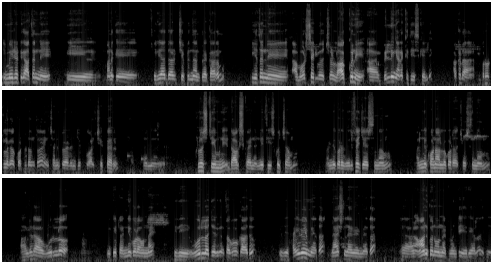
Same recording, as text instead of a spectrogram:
ఇమీడియట్గా అతన్ని ఈ మనకి ఫిర్యాదు చెప్పిన దాని ప్రకారం ఇతన్ని ఆ మోటార్ సైకిల్ వచ్చిన లాక్కుని ఆ బిల్డింగ్ వెనక్కి తీసుకెళ్ళి అక్కడ బ్రోటల్గా కొట్టడంతో ఆయన చనిపోయాడని చెప్పి వాళ్ళు చెప్పారు. దాన్ని క్లోజ్ టీమ్ని డాగ్ స్క్వాడ్ అన్నీ తీసుకొచ్చాము. అన్నీ కూడా వెరిఫై చేస్తున్నాము. అన్ని కోణాల్లో కూడా చూస్తున్నాము. ఆల్రెడీ ఆ ఊరిలో వికెట్ అన్నీ కూడా ఉన్నాయి. ఇది ఊర్లో జరిగిన తగువు కాదు ఇది హైవే మీద నేషనల్ హైవే మీద ఆ, ఆనుకొని ఉన్నటువంటి ఏరియాలో ఇది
